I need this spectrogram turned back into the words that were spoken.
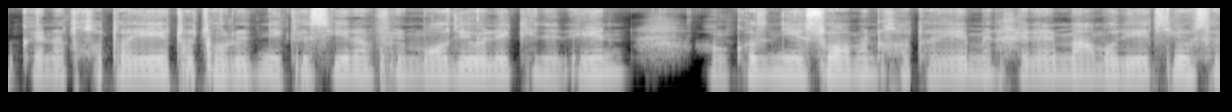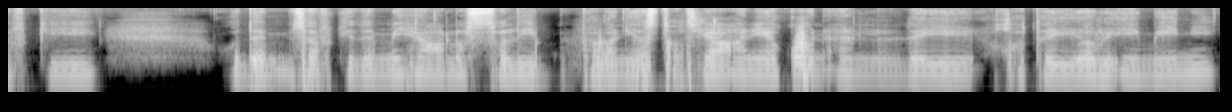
وكانت خطاياي تطاردني كثيرا في الماضي ولكن الآن أنقذني يسوع من خطاياي من خلال معموديتي وسفكي. ودم سفك دمه على الصليب فمن يستطيع أن يكون أن لديه خطية بإيماني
